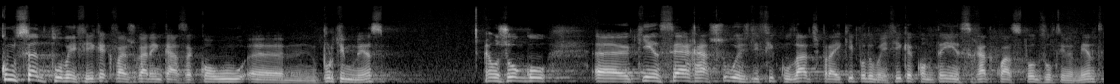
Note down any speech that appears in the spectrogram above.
começando pelo Benfica, que vai jogar em casa com o um, Portimonense. É um jogo uh, que encerra as suas dificuldades para a equipa do Benfica, como tem encerrado quase todos ultimamente,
